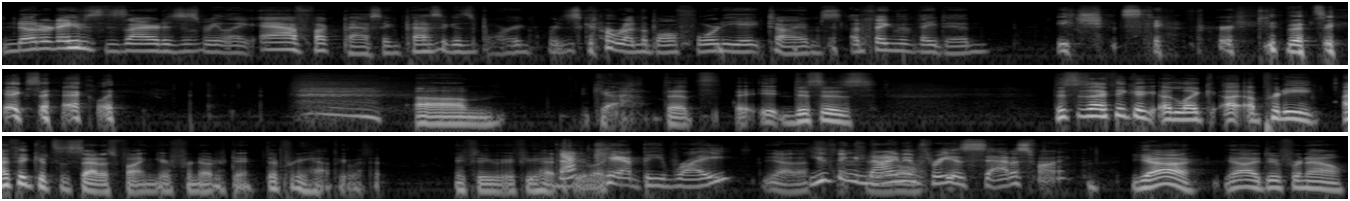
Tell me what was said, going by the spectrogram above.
Notre Dame's desire to just be like, ah, fuck passing. Passing is boring. We're just going to run the ball 48 times. A thing that they did each at Stanford. that's exactly. Um, yeah, that's it, this is. This is, I think, a, a, like a, a pretty. I think it's a satisfying year for Notre Dame. They're pretty happy with it. If you if you had to That be like, can't be right. Yeah, that's You think true 9 and 3 is satisfying? Yeah, yeah, I do for now.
